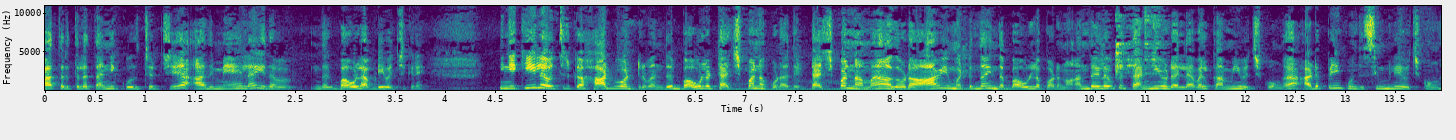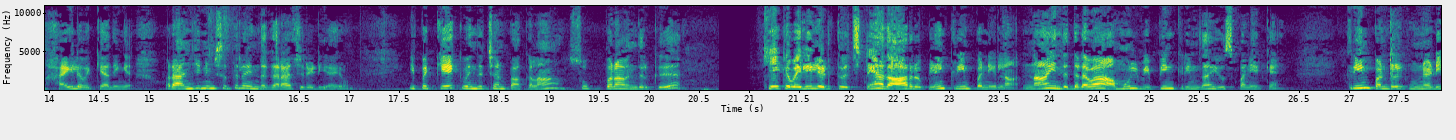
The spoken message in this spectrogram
பாத்திரத்தில் தண்ணி கொதிச்சிருச்சு அது மேலே இதை இந்த பவுலை அப்படியே வச்சுக்கிறேன். இங்க கீழே வச்சிருக்க ஹாட் வாட்டர் வந்து பவுல டச் பண்ணக்கூடாது. டச் பண்ணாம அதோட ஆவி மட்டும்தான் இந்த பவுல்ல படணும். அந்த அளவுக்கு தண்ணியோட லெவல் கம்மி வச்சுக்கோங்க. அடுப்பையும் கொஞ்சம் சிம்லேயே வச்சுக்கோங்க. ஹைல வைக்காதீங்க. ஒரு அஞ்சு நிமிஷத்துல இந்த கராஜ் ரெடி ஆயிரும். இப்ப கேக் வெந்துச்சான்னு பார்க்கலாம். சூப்பரா வந்திருக்கு. கேக்கை வெளியில எடுத்து வச்சுட்டேன். அது ஆறுக்குள்ளேயும் க்ரீம் பண்ணிடலாம். நான் இந்த தடவை அமுல் விப்பிங் க்ரீம் தான் யூஸ் பண்ணியிருக்கேன். க்ரீம் பண்ணுறதுக்கு முன்னாடி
